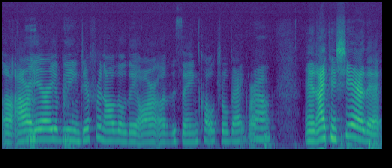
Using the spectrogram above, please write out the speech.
uh, our area being different, although they are of the same cultural background. And I can share that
